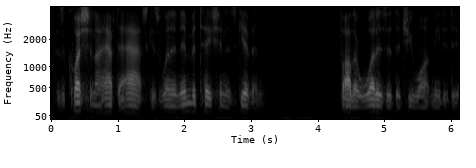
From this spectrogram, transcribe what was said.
Because the question I have to ask is when an invitation is given, Father, what is it that you want me to do?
